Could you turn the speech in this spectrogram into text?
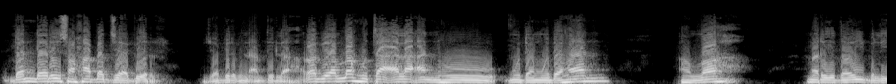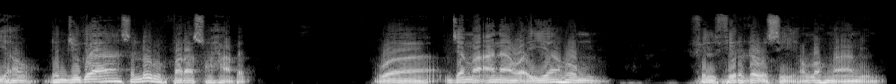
dan dari sahabat Jabir Jabir bin Abdullah radhiyallahu taala anhu. Mudah-mudahan Allah meridhai beliau dan juga seluruh para sahabat wa jama'ana wa iyyahum fil firdausi. Allahumma amin.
